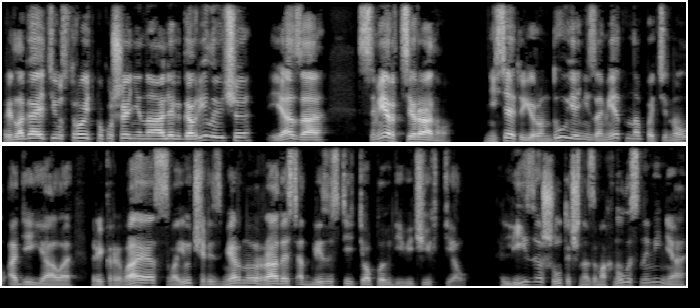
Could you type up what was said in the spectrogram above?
Предлагаете устроить покушение на Олега Гавриловича? Я за. Смерть тирану. Неся эту ерунду, я незаметно потянул одеяло, прикрывая свою чрезмерную радость от близости теплых девичьих тел. Лиза шуточно замахнулась на меня,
